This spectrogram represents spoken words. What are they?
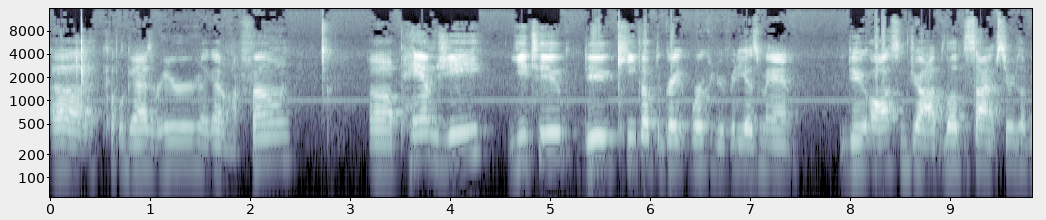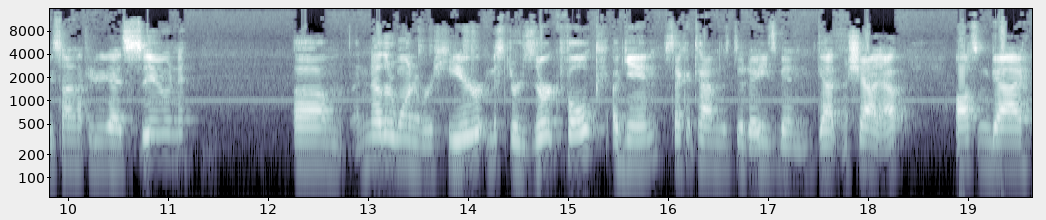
Uh, a couple guys over here I got on my phone. Uh, Pam G, YouTube, dude, keep up the great work with your videos, man. You do awesome job. Love the sign up series. I'll be signing up for you guys soon. Um, another one over here, Mr. Zerkfolk. Again, second time this today. He's been gotten a shout out. Awesome guy.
